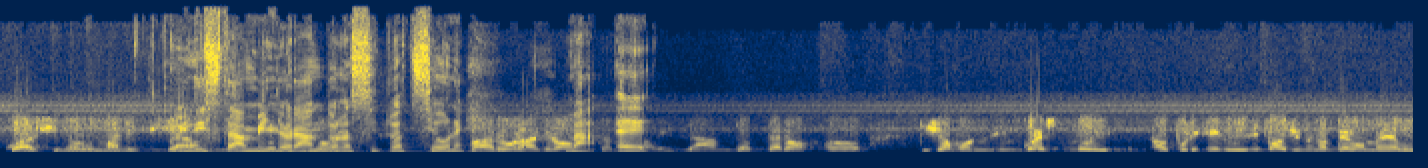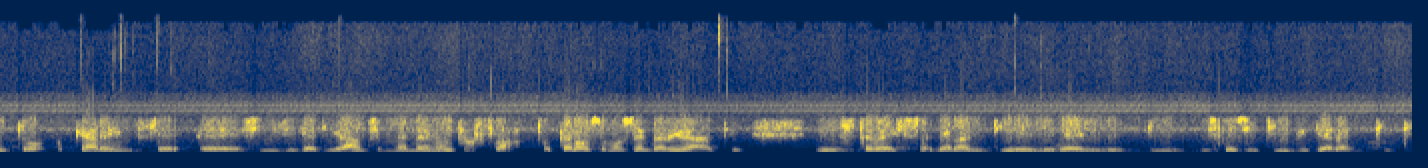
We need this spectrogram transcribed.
quasi normalizzando. Quindi sta migliorando non, la situazione. Parola grossa, Ma, normalizzando, eh... però eh, diciamo, questo, noi al Policlinico di Foggia non abbiamo mai avuto carenze eh, significative, anzi non ne abbiamo avuto affatto, però siamo sempre arrivati in stress a garantire i livelli di dispositivi garantiti.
